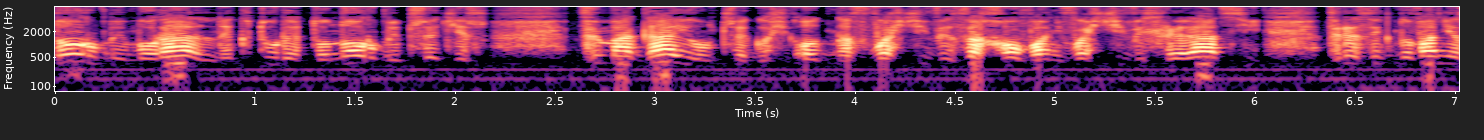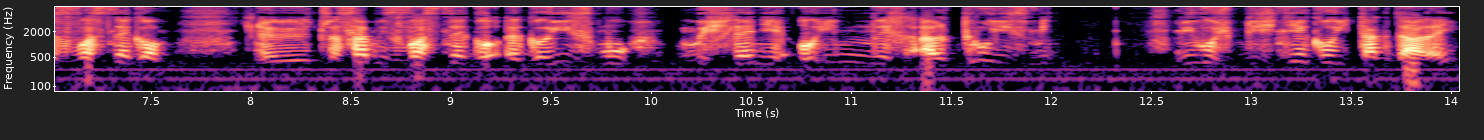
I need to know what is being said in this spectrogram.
normy moralne, które to normy przecież wymagają czegoś od nas, właściwych zachowań, właściwych relacji, zrezygnowania z własnego, e, czasami z własnego egoizmu, myślenie o innych, altruizm, miłość bliźniego i tak dalej.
